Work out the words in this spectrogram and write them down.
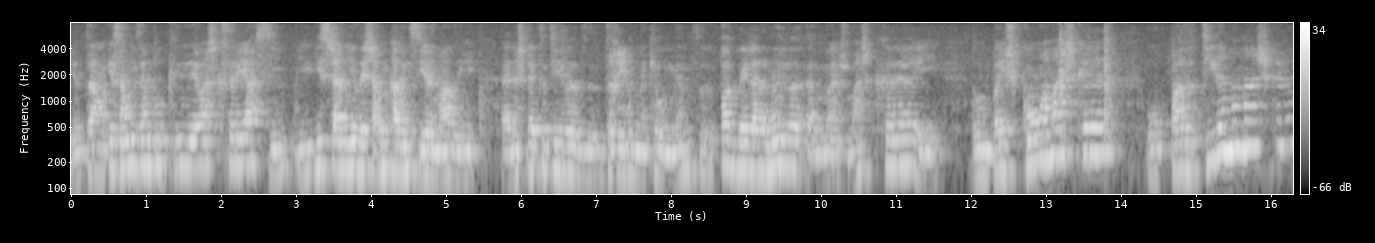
Então, esse é um exemplo que eu acho que faria assim, e isso já me ia deixar um bocado entusiasmado e eh, na expectativa de, de rir naquele momento, pode beijar a noiva, mas máscara e dá um beijo com a máscara, o padre tira-me a máscara.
